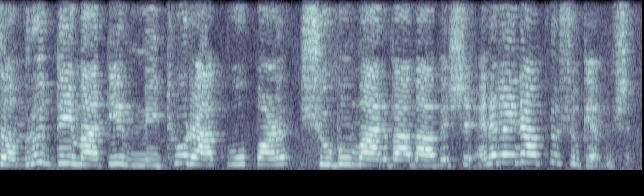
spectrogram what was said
સમૃદ્ધિ માટે મીઠું રાખવું પણ શુભ માનવામાં આવે છે. એને લઈને આપનું શું કહેવું છે?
